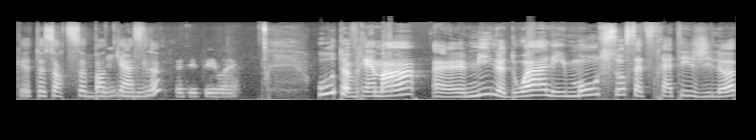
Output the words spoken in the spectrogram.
que tu as sorti ce mhm, podcast-là. Mhm. cet été, ouais où tu as vraiment euh, mis le doigt, les mots sur cette stratégie-là.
